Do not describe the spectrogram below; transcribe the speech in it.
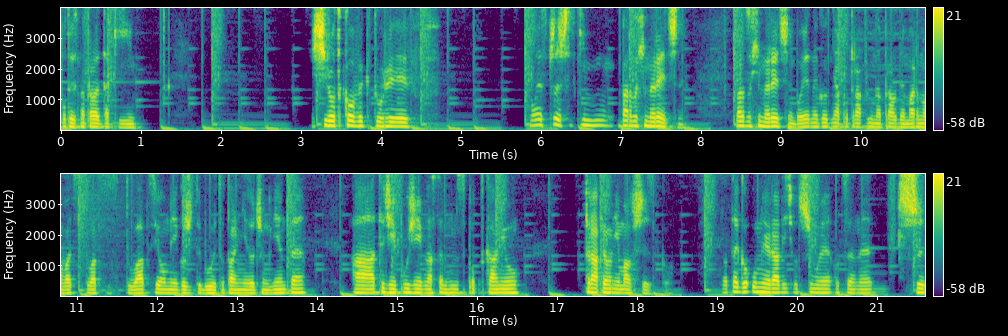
bo to jest naprawdę taki środkowy, który no jest przede wszystkim bardzo chimeryczny bardzo chimeryczny, bo jednego dnia potrafił naprawdę marnować sytuację z sytuacją, jego rzuty były totalnie niedociągnięte, a tydzień później w następnym spotkaniu trafiał niemal wszystko. Dlatego u mnie Radić otrzymuje ocenę 3+.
